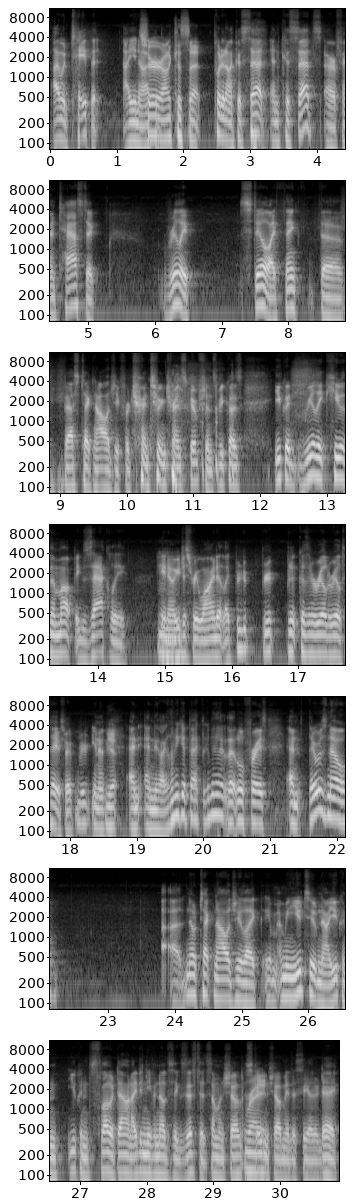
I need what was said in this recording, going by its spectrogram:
I would tape it. I, you know, Sure, on cassette. put it on cassette, and cassettes are fantastic. Really, still, I think the best technology for tra- doing transcriptions because you could really cue them up exactly. You know, you Mm-hmm. just rewind it like because they're reel-to-reel tapes, right? You know, Yeah. and and you're like, let me get back, give me that, that little phrase. And there was no uh, no technology like I mean YouTube now you can you can slow it down. I didn't even know this existed. Someone showed a Right. student showed me this the other day.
